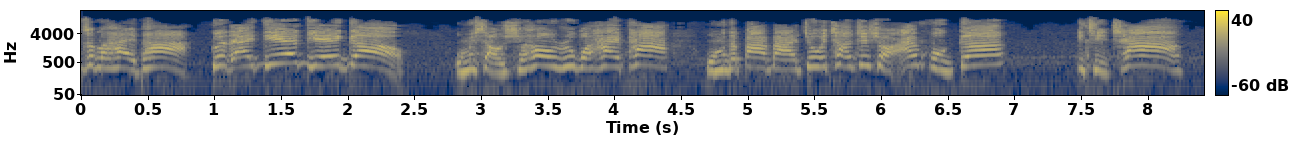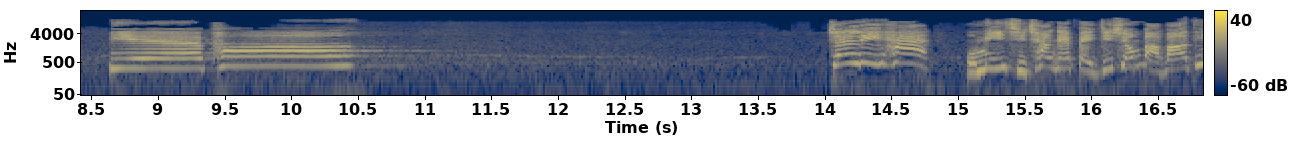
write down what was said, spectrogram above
这么害怕。Good idea, Diego。我们小时候如果害怕，我们的爸爸就会唱这首安抚歌，一起唱。别怕，真厉害！我们一起唱给北极熊宝宝听。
